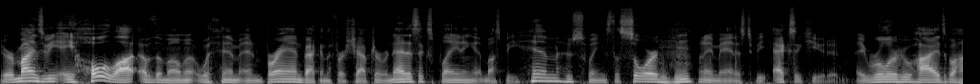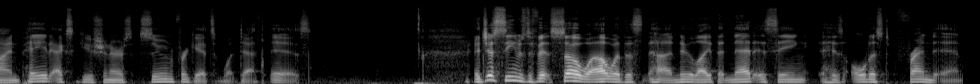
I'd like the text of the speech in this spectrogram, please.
It reminds me a whole lot of the moment with him and Bran back in the first chapter Ned is explaining it must be him who swings the sword when a man is to be executed. A ruler who hides behind paid executioners soon forgets what death is. It just seems to fit so well with this uh, new light that Ned is seeing his oldest friend in.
